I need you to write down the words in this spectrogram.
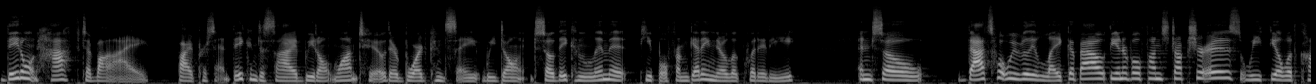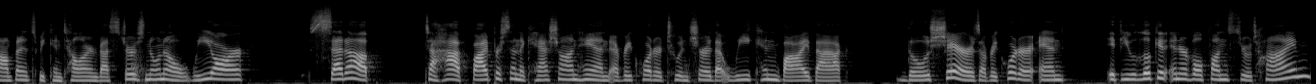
They don't have to buy 5%. They can decide we don't want to. Their board can say we don't. So they can limit people from getting their liquidity. And so that's what we really like about the interval fund structure is we feel with confidence we can tell our investors, no, no, we are set up to have 5% of cash on hand every quarter to ensure that we can buy back those shares every quarter. And if you look at interval funds through time,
